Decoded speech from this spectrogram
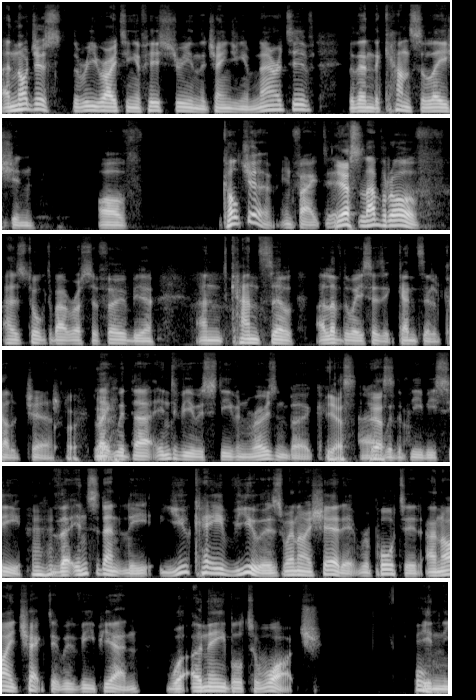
and not just the rewriting of history and the changing of narrative, but then the cancellation of culture. In fact, Uh, Yes. Lavrov has talked about Russophobia and cancel. I love the way he says it. Cancel culture, like with that interview with Stephen Rosenberg yes uh, yes with the BBC. Mhm. That incidentally, UK viewers, when I shared it, reported, and I checked it with VPN, were unable to watch Ooh. in the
